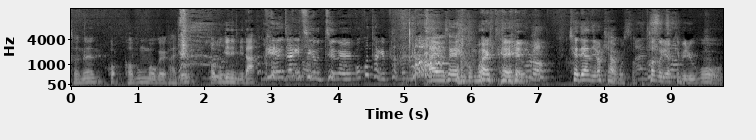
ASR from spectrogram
저는 거, 거북목을 가진 거북인입니다. 굉장히 지금 등을 꼿꼿하게 폈는데. 나 요새 공부할 때 울어. 최대한 이렇게 하고 있어. 아, 턱을 진짜? 이렇게 밀고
